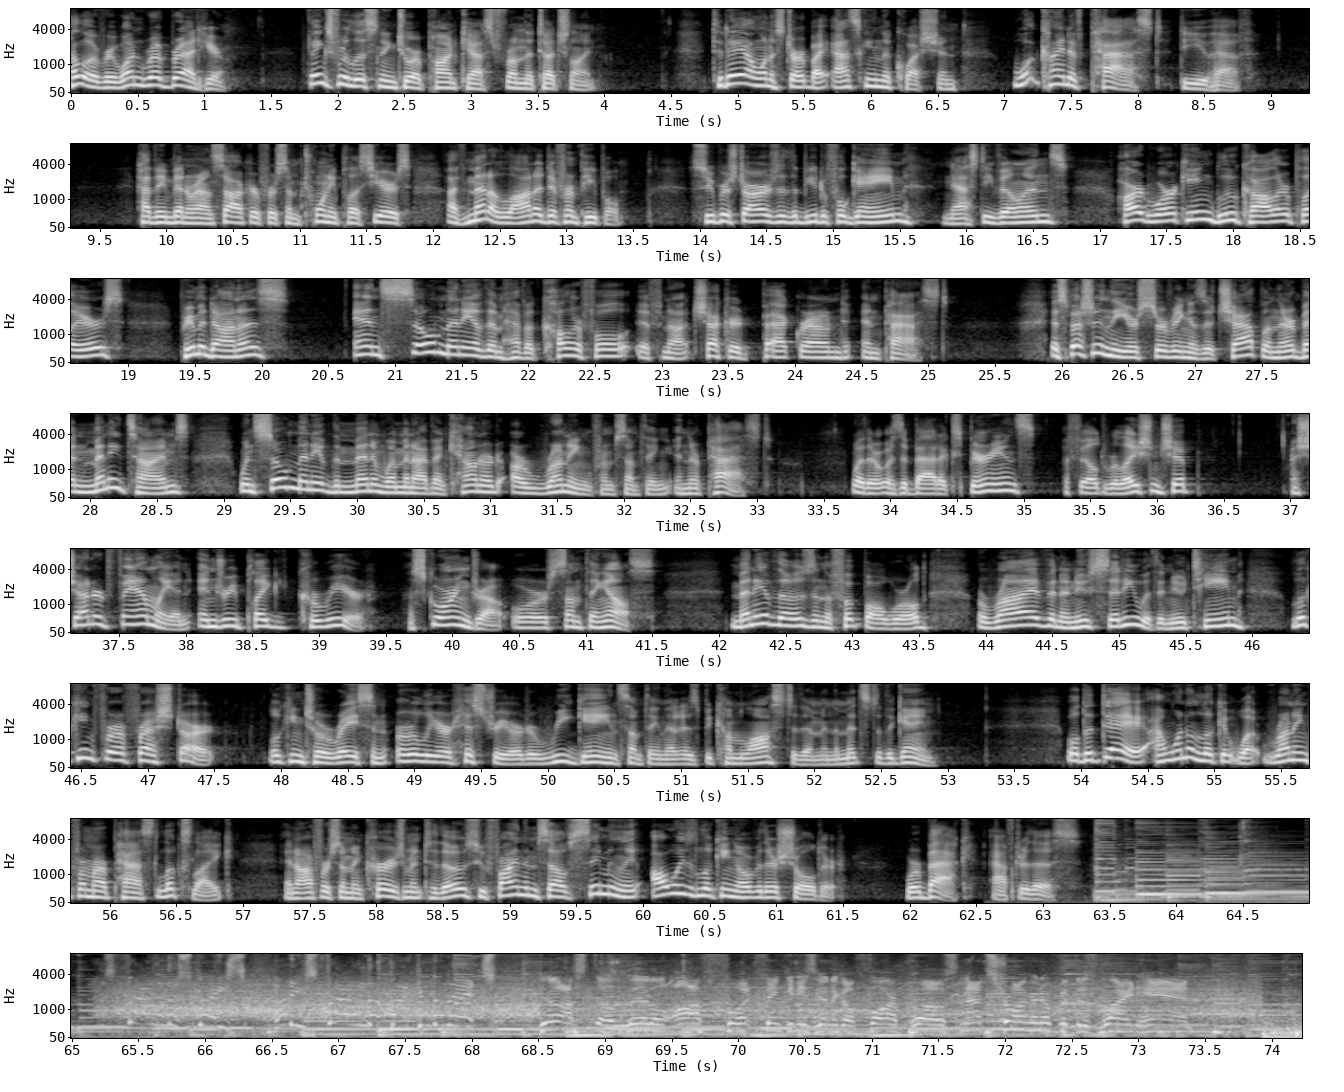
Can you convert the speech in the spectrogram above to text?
Hello, everyone. Rev Brad here. Thanks for listening to our podcast from the touchline. Today, I want to start by asking the question what kind of past do you have? Having been around soccer for some 20 plus years, I've met a lot of different people superstars of the beautiful game, nasty villains, hardworking blue collar players, prima donnas, and so many of them have a colorful, if not checkered, background and past. Especially in the years serving as a chaplain, there have been many times when so many of the men and women I've encountered are running from something in their past. Whether it was a bad experience, a failed relationship, a shattered family, an injury plagued career, a scoring drought, or something else. Many of those in the football world arrive in a new city with a new team looking for a fresh start, looking to erase an earlier history or to regain something that has become lost to them in the midst of the game. Well, today I want to look at what running from our past looks like and offer some encouragement to those who find themselves seemingly always looking over their shoulder. We're back after this. He's found the space and he's found the back of the net. Just a little off foot, thinking he's going to go far post. Not strong enough with his right hand.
